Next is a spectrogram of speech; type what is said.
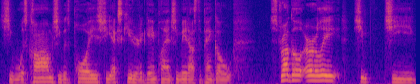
she was calm, she was poised, she executed a game plan. She made Ostapenko struggle early. She she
